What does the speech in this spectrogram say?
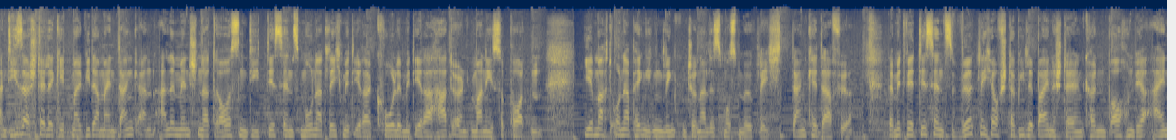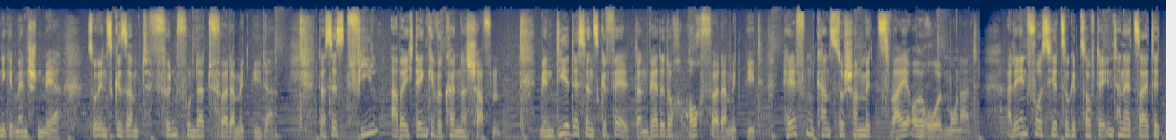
An dieser Stelle geht mal wieder mein Dank an alle Menschen da draußen, die Dissens monatlich mit ihrer Kohle, mit ihrer Hard-Earned Money supporten. Ihr macht unabhängigen linken Journalismus möglich. Danke dafür. Damit wir Dissens wirklich auf stabile Beine stellen können, brauchen wir einige Menschen mehr. So insgesamt 500 Fördermitglieder. Das ist viel, aber ich denke, wir können es schaffen. Wenn dir Dissens gefällt, dann werde doch auch Fördermitglied. Helfen kannst du schon mit 2 Euro im Monat. Alle Infos hierzu gibt es auf der Internetseite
